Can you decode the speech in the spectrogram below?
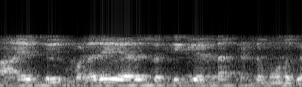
ആയത്തിൽ വളരെയേറെ ശ്രദ്ധിക്കേണ്ട രണ്ട് മൂന്ന്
